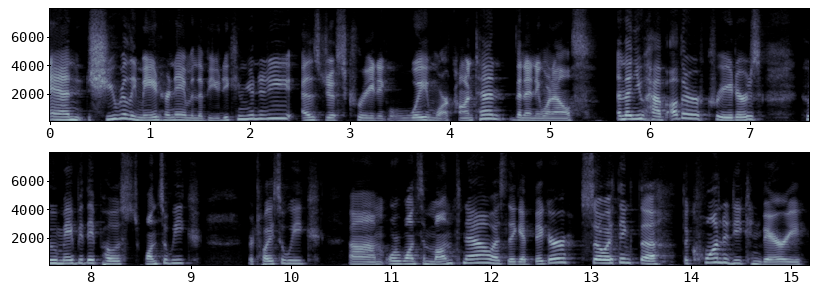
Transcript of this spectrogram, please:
And she really made her name in the beauty community as just creating way more content than anyone else. And then you have other creators who maybe they post once a week or twice a week um, or once a month now as they get bigger. So I think the the quantity can vary,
